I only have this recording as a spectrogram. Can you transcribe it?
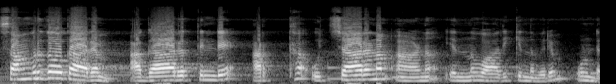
സംവൃതോതാരം അകാരത്തിന്റെ അർത്ഥ ഉച്ചാരണം ആണ് എന്ന് വാദിക്കുന്നവരും ഉണ്ട്.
